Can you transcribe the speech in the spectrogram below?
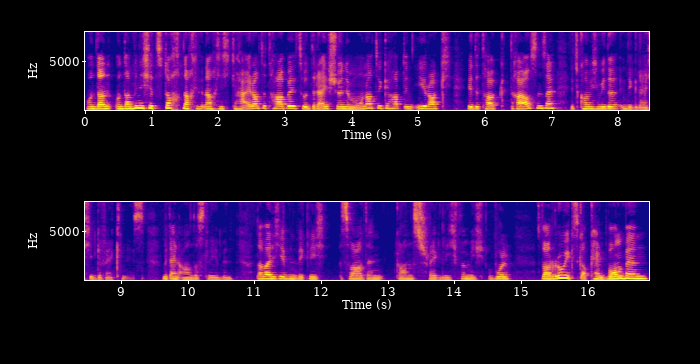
und dann, und dann bin ich jetzt doch, nach, nach ich geheiratet habe, so drei schöne Monate gehabt in Irak, jeden Tag draußen sein. Jetzt komme ich wieder in die gleiche Gefängnis mit ein anderes Leben. Da war ich eben wirklich, es war dann ganz schrecklich für mich, obwohl es war ruhig, es gab keine Bomben,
